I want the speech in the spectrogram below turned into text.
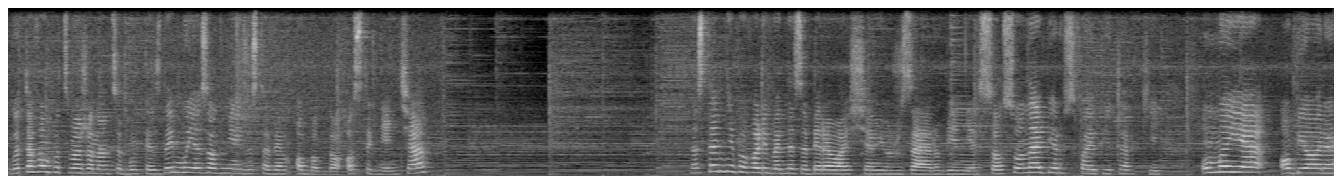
Gotową podsmażoną cebulkę zdejmuję z ognia i zostawiam obok do ostygnięcia. Następnie powoli będę zabierała się już za robienie sosu. Najpierw swoje pieczarki umyję, obiorę,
